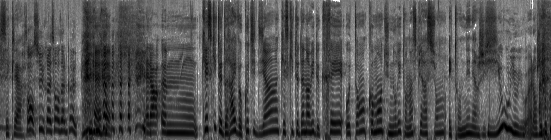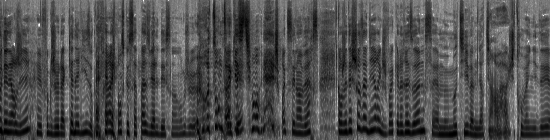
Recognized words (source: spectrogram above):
c'est clair. Sans sucre et sans alcool. Alors, euh, qu'est-ce qui te drive au quotidien? Qu'est-ce qui te donne envie de créer autant? Comment tu nourris ton inspiration et ton énergie? You, you, you. Alors j'ai beaucoup d'énergie et il faut que je la canalise au contraire et je pense que ça passe via le dessin. Donc je retourne ta question. Je crois que c'est l'inverse. Quand j'ai des choses à dire et que je vois qu'elles résonnent, ça me motive à me dire tiens, ah, j'ai trouvé une idée.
